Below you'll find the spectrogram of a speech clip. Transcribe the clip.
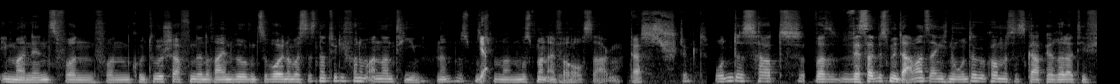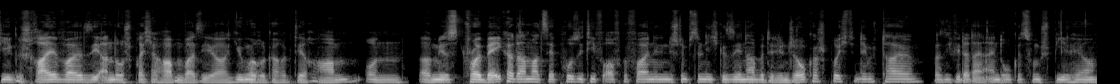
Immanenz von, von Kulturschaffenden reinwirken zu wollen, aber es ist natürlich von einem anderen Team. Ne? Das muss, ja. man, muss man einfach mhm. auch sagen. Das stimmt. Und es hat, was, weshalb es mir damals eigentlich nur untergekommen ist, es gab ja relativ viel Geschrei, weil sie andere Sprecher haben, weil sie ja jüngere Charaktere haben. Und äh, mir ist Troy Baker damals sehr positiv aufgefallen in den Schnipseln, die ich gesehen habe, der den Joker spricht in dem Teil. Ich weiß nicht, wie da dein Eindruck ist vom Spiel her.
